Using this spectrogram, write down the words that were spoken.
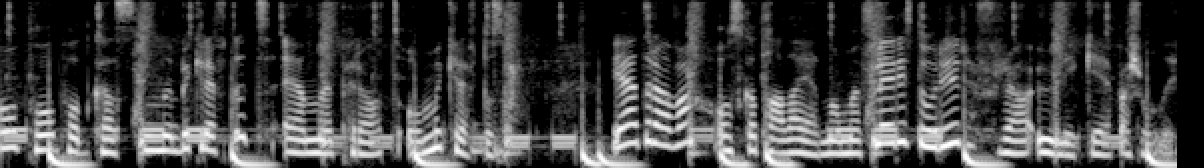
nå på podkasten Bekreftet, en prat om kreft og sånn. Jeg heter Ava og skal ta deg gjennom flere historier fra ulike personer.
